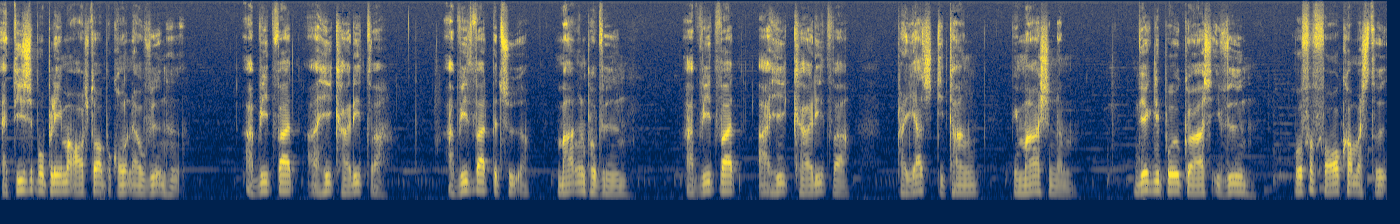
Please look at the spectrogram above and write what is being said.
at disse problemer opstår på grund af uvidenhed. Avidvat ahikaritva. Avidvat betyder mangel på viden. Avidvat ahikaritva prayashtitang vimarshanam. Virkelig både gøres i viden. Hvorfor forekommer strid?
